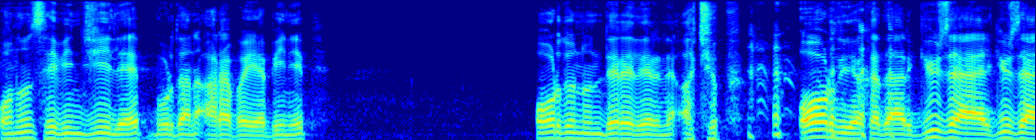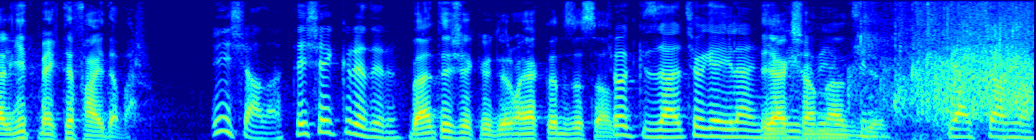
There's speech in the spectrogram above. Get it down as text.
Onun sevinciyle buradan arabaya binip ordunun derelerini açıp orduya kadar güzel güzel gitmekte fayda var. inşallah. Teşekkür ederim. Ben teşekkür ediyorum. Ayaklarınıza sağlık. Çok güzel, çok eğlenceliydi İyi akşamlar benim için. diliyorum. İyi akşamlar.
